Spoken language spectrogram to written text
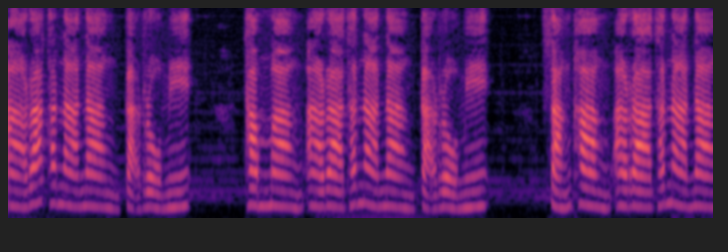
อาราธนานังกะโรมิ ธรรมังอาราธนานังกะโรมิ สังฆังอาราธนานัง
